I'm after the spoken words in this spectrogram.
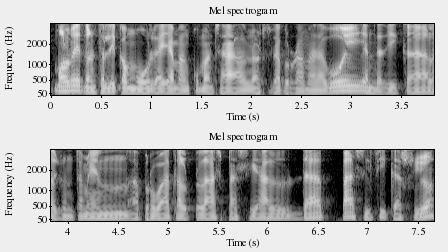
Molt bé, doncs tal com us dèiem en començar el nostre programa d'avui, hem de dir que l'Ajuntament ha aprovat el Pla Especial de Pacificació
